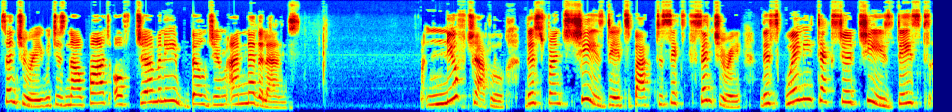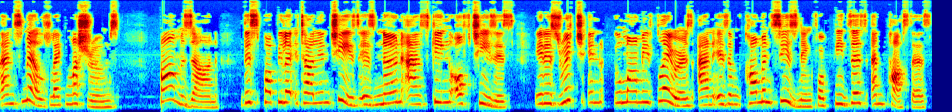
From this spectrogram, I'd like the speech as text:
century which is now part of Germany, Belgium and Netherlands. Neufchâtel. This French cheese dates back to 6th century. This grainy textured cheese tastes and smells like mushrooms. Parmesan. This popular Italian cheese is known as king of cheeses. It is rich in umami flavors and is a common seasoning for pizzas and pastas.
